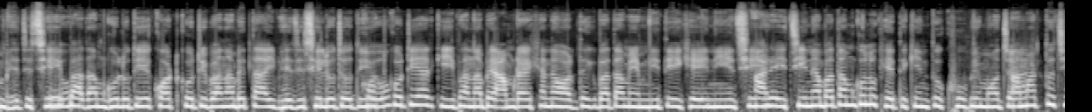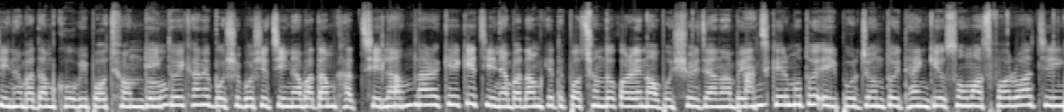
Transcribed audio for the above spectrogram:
ভেজেছিল। এই বাদামগুলো দিয়ে কটকটি বানাবে তাই ভেজেছিল যদিও। কটকটি আর কি বানাবে? আমরা এখানে অর্ধেক বাদাম এমনিতেই খেয়ে নিয়েছি। আর এই চীনা বাদামগুলো খেতে কিন্তু খুবই মজা আমার তো চীনা বাদাম খুবই পছন্দ। তো এখানে বসে বসে চীনা বাদাম খাচ্ছিলাম। আপনারা কে কে চীনা বাদাম খেতে পছন্দ করেন অবশ্যই জানাবেন। আজকের মতো এই পর্যন্তই। Thank you so much for watching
